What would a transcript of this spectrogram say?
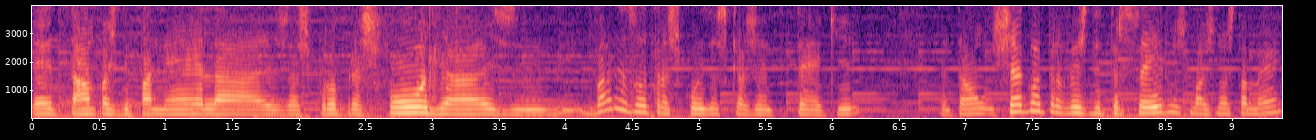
é, tampas de panelas, as próprias folhas, várias outras coisas que a gente tem aqui. Então, chegam através de terceiros, mas nós também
